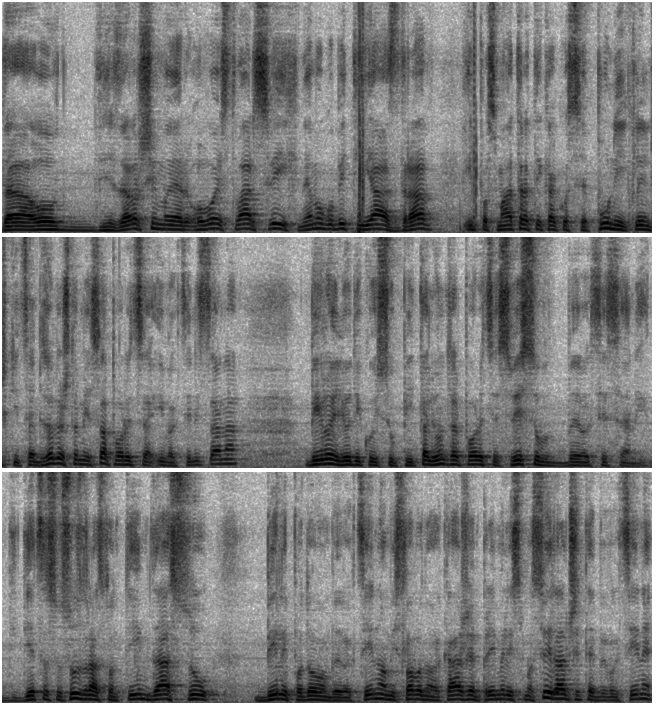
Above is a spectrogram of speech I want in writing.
da ovdje završimo, jer ovo je stvar svih. Ne mogu biti ja zdrav, i posmatrati kako se puni klinički centar. Bez obzira što mi je sva porodica i vakcinisana, bilo je ljudi koji su pitali unutar porodice, svi su vakcinisani. Djeca su s uzrastom tim da su bili pod ovom vakcinom i slobodno da kažem, primili smo svi različite vakcine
